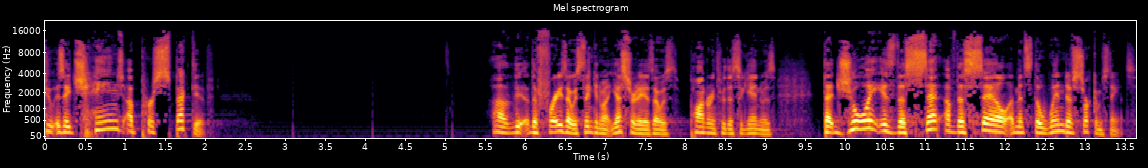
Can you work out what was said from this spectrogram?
to is a change of perspective. Uh, the, the phrase I was thinking about yesterday as I was pondering through this again was that joy is the set of the sail amidst the wind of circumstance.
